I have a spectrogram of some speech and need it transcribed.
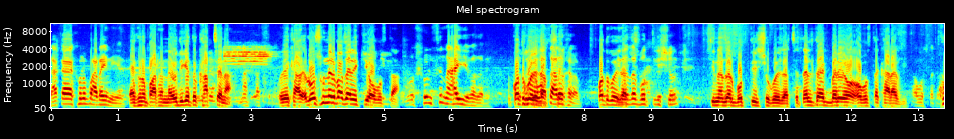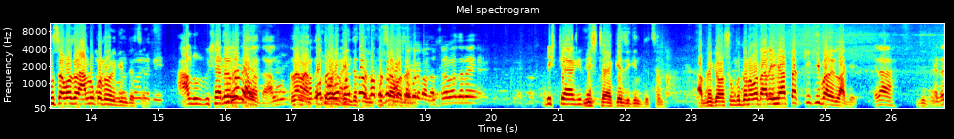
ঢাকা এখনও পাঠাইনি। এখনও পাঠান না ওইদিকে তো খাচ্ছে না। ওই খা- রসুনের বাজারে কি অবস্থা? রসুন তো নাই বাজারে। কত করে যাচ্ছে? আরও খারাপ। কত করে যাচ্ছে? তিন হাজার বত্রিশশো করে যাচ্ছে। তাহলে তো একবারে অবস্থা খারাপই। খুচরা বাজার আলু কত করে কিনতেছেন? আলুর বিষয়টা আলাদা। আলু না না কত করে কিনতেছেন খুচরা বাজারে খুচরা বাজারে। বিশ টাকা কেজি। বিশ টাকা কেজি কিনতেছেন। আপনাকে অসংখ্য ধন্যবাদ। আর এই হাটটা কি কি বারে লাগে? এরা এটা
